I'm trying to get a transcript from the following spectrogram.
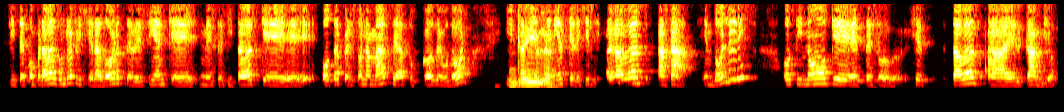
si te comprabas un refrigerador, te decían que necesitabas que otra persona más sea tu codeudor. Y también tenías que elegir si pagabas, ajá, en dólares o si no, que te, adaptabas al cambio.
